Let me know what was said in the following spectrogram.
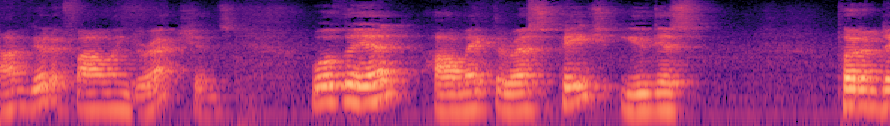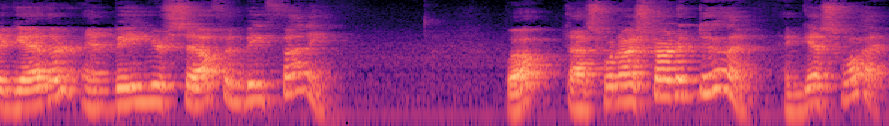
I'm good at following directions. Well, then I'll make the recipes. You just put them together and be yourself and be funny. Well, that's what I started doing. And guess what?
